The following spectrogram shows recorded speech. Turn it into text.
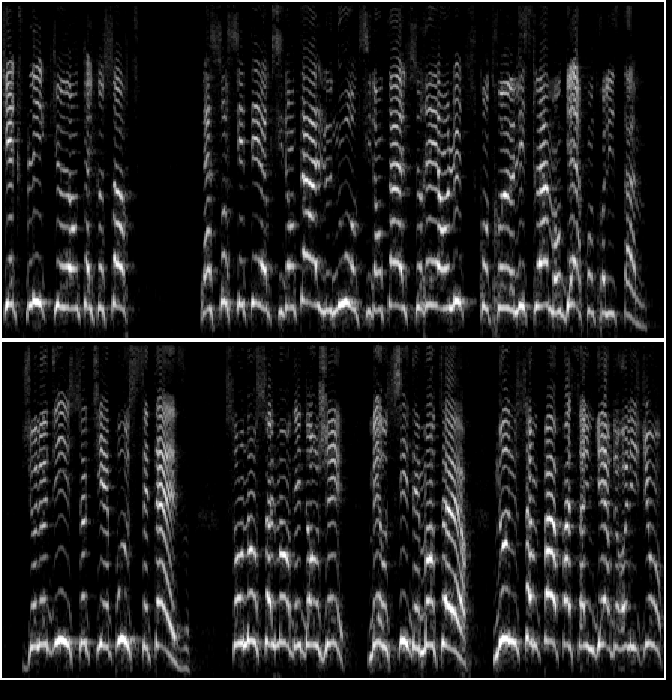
qui explique que, en quelque sorte, la société occidentale, le nous occidental, serait en lutte contre l'islam, en guerre contre l'islam. Je le dis, ceux qui épousent ces thèses sont non seulement des dangers, mais aussi des menteurs. Nous ne sommes pas face à une guerre de religion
